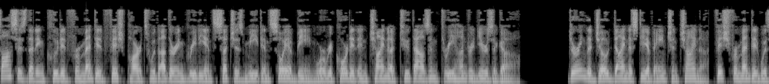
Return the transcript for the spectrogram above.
Sauces that included fermented fish parts with other ingredients such as meat and soya bean were recorded in China 2,300 years ago. During the Zhou dynasty of ancient China, fish fermented with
